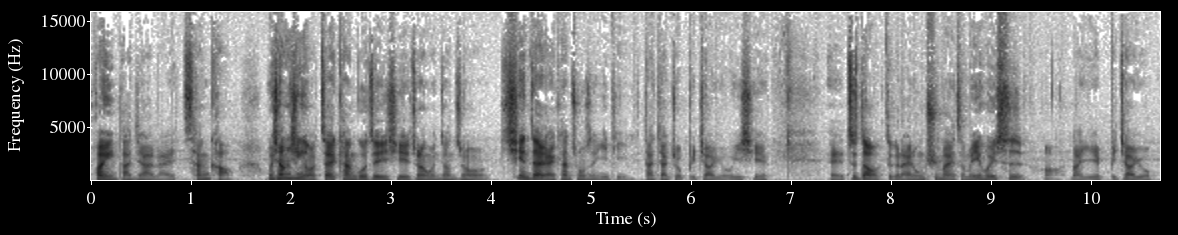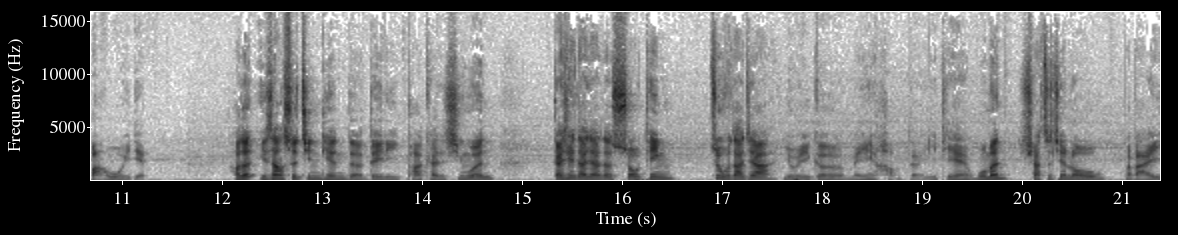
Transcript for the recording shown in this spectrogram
欢迎大家来参考。我相信哦，在看过这一些专栏文章之后，现在来看冲绳议题，大家就比较有一些诶，知道这个来龙去脉怎么一回事啊，那也比较有把握一点。好的，以上是今天的 Daily Podcast 新闻，感谢大家的收听。祝福大家有一个美好的一天，我们下次见喽，拜拜！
